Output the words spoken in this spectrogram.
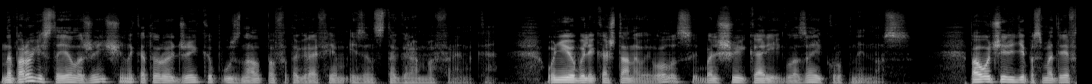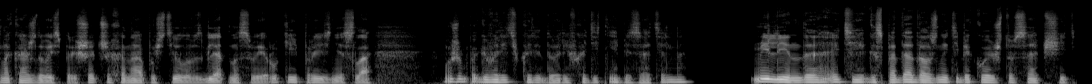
На пороге стояла женщина, которую Джейкоб узнал по фотографиям из Инстаграма Фрэнка. У нее были каштановые волосы, большие карие глаза и крупный нос. По очереди, посмотрев на каждого из пришедших, она опустила взгляд на свои руки и произнесла, «Можем поговорить в коридоре, входить не обязательно». «Мелинда, эти господа должны тебе кое-что сообщить,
